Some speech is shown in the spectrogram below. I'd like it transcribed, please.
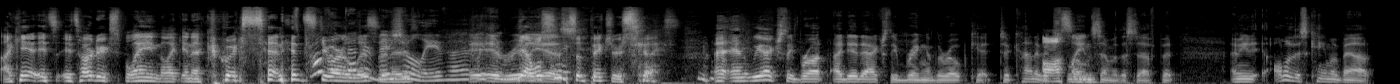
I can't. It's it's hard to explain like in a quick sentence to our better listeners. visually, but It, we it really yeah, we'll is. send some pictures, guys. And we actually brought i did actually bring the rope kit to kind of explain some of the stuff but i mean all of this came about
